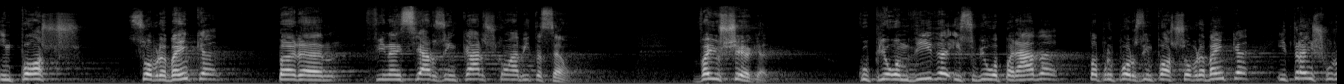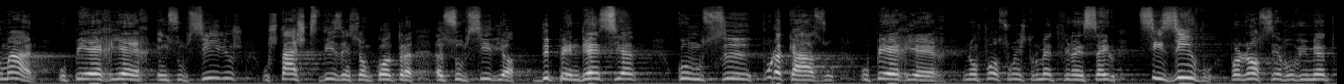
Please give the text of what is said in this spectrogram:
impostos sobre a banca, para financiar os encargos com a habitação. Veio Chega, copiou a medida e subiu a parada para propor os impostos sobre a banca e transformar o PRR em subsídios, os tais que se dizem são contra a subsídio dependência, como se, por acaso, o PRR não fosse um instrumento financeiro decisivo para o nosso desenvolvimento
